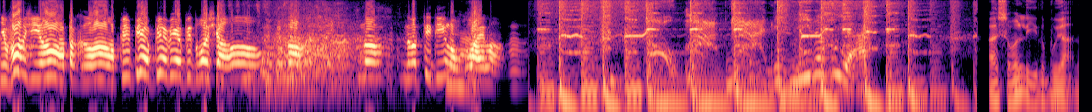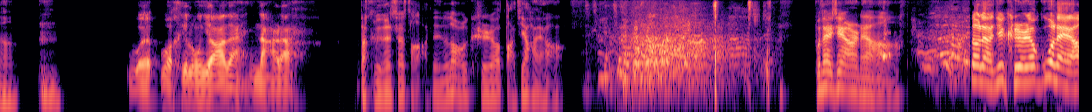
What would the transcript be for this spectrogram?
你放心啊，大哥啊，别别别别别多想啊，那那那弟弟老乖了，嗯。离离得不远。哎，什么离得不远呢？我我黑龙江的，你哪儿的？大哥，这咋的？唠个嗑要打架呀？不带这样的啊！唠两句嗑要过来呀？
